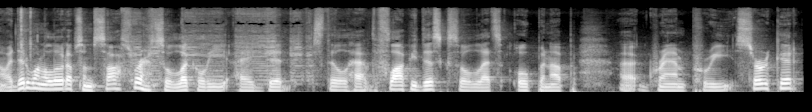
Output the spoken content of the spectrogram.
Now I did want to load up some software, so luckily I did still have the floppy disk, so let's open up uh, Grand Prix Circuit,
